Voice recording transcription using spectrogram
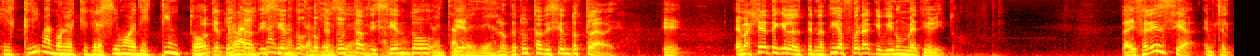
el clima con el que crecimos es distinto. Lo que tú estás diciendo, lo que tú estás diciendo, eh, lo que tú estás diciendo es clave. Eh, imagínate que la alternativa fuera que viene un meteorito. La diferencia entre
